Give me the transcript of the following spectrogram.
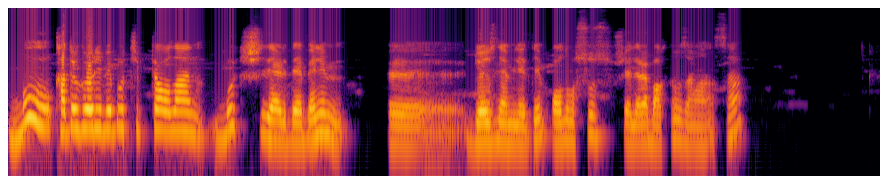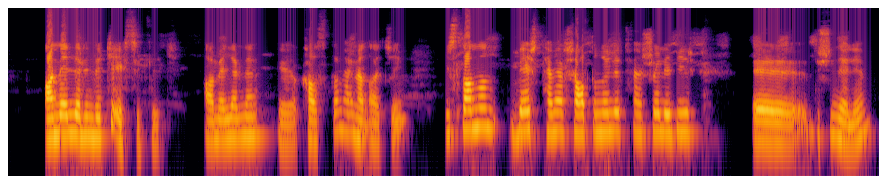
Bu kategori ve bu tipte olan bu kişilerde benim e, gözlemlediğim olumsuz şeylere baktığım zamansa amellerindeki eksiklik. Amellerinden e, kastım hemen açayım. İslam'ın beş temel şartını lütfen şöyle bir e, düşünelim.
